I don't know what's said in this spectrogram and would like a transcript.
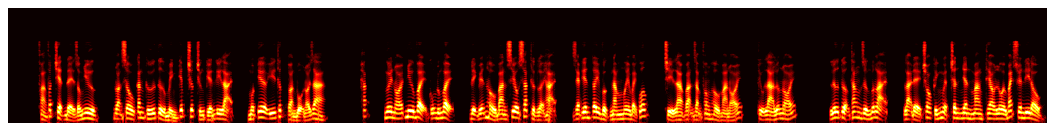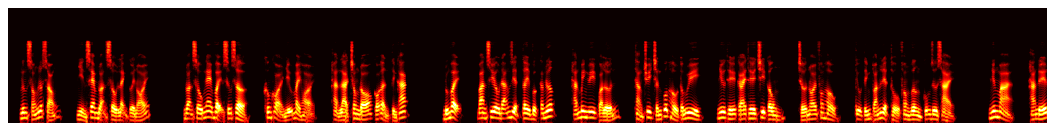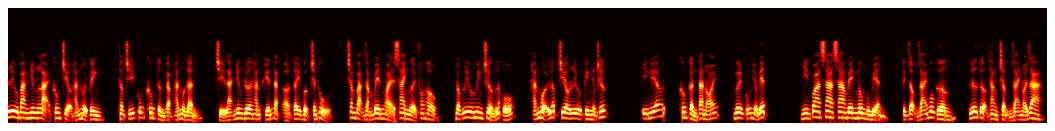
Phản phát triệt để giống như, đoạn sâu căn cứ từ mình kiếp trước chứng kiến ghi lại, một tia ý thức toàn bộ nói ra. Hắc, ngươi nói như vậy cũng đúng vậy, định viễn hầu ban siêu xác thực lợi hại, dẹp yên tây vực năm mươi bảy quốc, chỉ là vạn dặm phong hầu mà nói, tự là lương nói. Lư tượng thăng dừng bước lại lại để cho kính nguyệt chân nhân mang theo lôi bách xuyên đi đầu, ngưng sóng lướt sóng, nhìn xem đoạn sầu lạnh cười nói. Đoạn sầu nghe vậy xứng sở không khỏi nhữ mày hỏi hẳn là trong đó có ẩn tính khác. Đúng vậy, ban siêu đã diệt tây vực các nước, hắn binh uy quá lớn, thẳng truy trấn quốc hầu tống uy, như thế cái thế chi công, chớ nói phong hầu tự tính toán liệt thổ phong vương cũng dư xài. Nhưng mà hán đế lưu bang nhưng lại không chịu hắn hồi kinh, thậm chí cũng không từng gặp hắn một lần, chỉ là nhưng đưa hắn khiến đặt ở tây vực trấn thủ, trăm vạn dặm bên ngoài sai người phong hầu, độc lưu minh trưởng lớp cố, hắn mỗi lớp chiêu lưu kinh nhậm trước ý nghĩa, không cần ta nói, ngươi cũng hiểu biết. Nhìn qua xa xa mênh mông vùng biển, tịch rộng rãi vô cường lưu tượng thăng chậm rãi nói ra.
